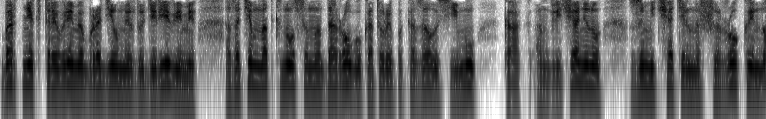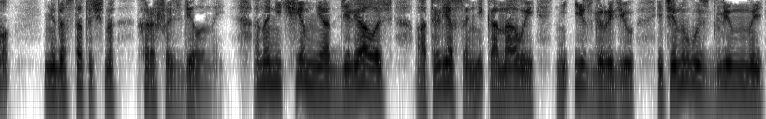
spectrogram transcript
Берт некоторое время бродил между деревьями, а затем наткнулся на дорогу, которая показалась ему, как англичанину, замечательно широкой, но недостаточно хорошо сделанной. Она ничем не отделялась от леса ни канавой, ни изгородью и тянулась длинной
